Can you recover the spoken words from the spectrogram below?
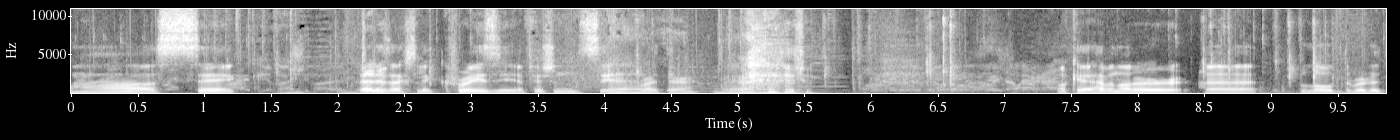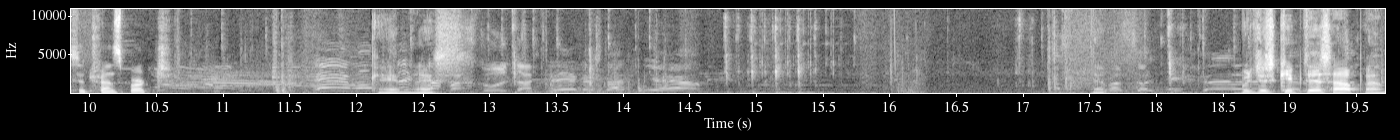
Ah, sick. That is actually crazy efficiency Yeah. right there. Yeah. Okay, I have another uh, load ready to transport. okay, nice. We just keep this up and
